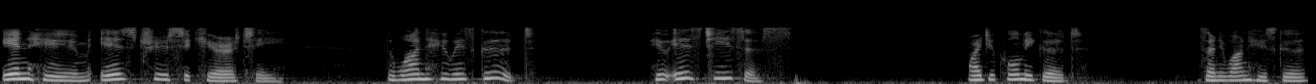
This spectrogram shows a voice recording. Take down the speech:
in whom is true security, the one who is good, who is Jesus why do you call me good? There's only one who's good,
